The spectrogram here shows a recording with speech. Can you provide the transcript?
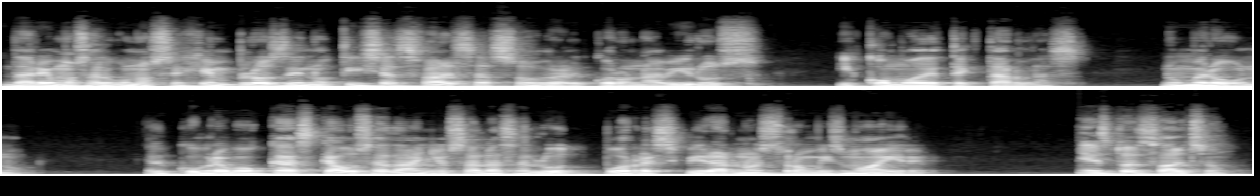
Daremos algunos ejemplos de noticias falsas sobre el coronavirus y cómo detectarlas. Número 1. El cubrebocas causa daños a la salud por respirar nuestro mismo aire. Esto es falso.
